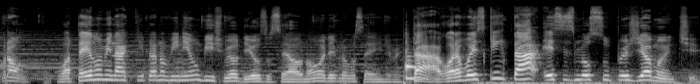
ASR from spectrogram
Pronto. Vou até iluminar aqui pra não vir nenhum bicho. Meu Deus do céu, não olhei pra você ainda, velho. Tá, agora eu vou esquentar esses meus super diamante.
